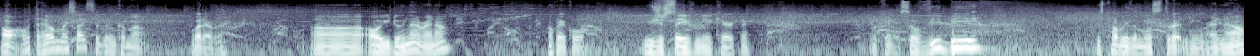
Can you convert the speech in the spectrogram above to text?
Oh, what the hell? My sidestep didn't come out. Whatever. Uh, oh, you doing that right now? Okay, cool. You just saved me a character. Okay, so VB is probably the most threatening right now.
